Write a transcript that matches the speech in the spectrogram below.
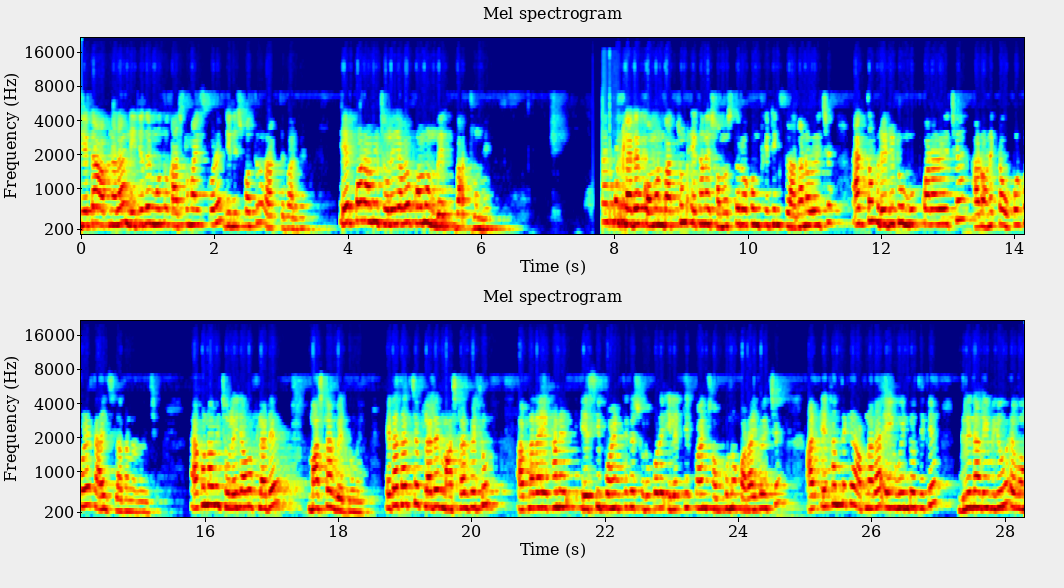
যেটা আপনারা নিজেদের মতো কাস্টমাইজ করে জিনিসপত্র রাখতে পারবেন। এরপর আমি চলে যাব কমন বাথরুমে ফ্ল্যাটের কমন বাথরুম এখানে সমস্ত রকম ফিটিংস লাগানো রয়েছে। একদম রেডি টু মুভ করা রয়েছে, আর অনেকটা উপর করে টাইলস লাগানো রয়েছে। এখন আমি চলে যাব ফ্ল্যাটের মাস্টার বেডরুমে। এটা থাকছে ফ্ল্যাটের মাস্টার বেডরুম। আপনারা এখানে এসি পয়েন্ট থেকে শুরু করে ইলেকট্রিক পয়েন্ট সম্পূর্ণ করাই রয়েছে। আর এখান থেকে আপনারা এই উইন্ডো থেকে গ্রিনারি ভিউ এবং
